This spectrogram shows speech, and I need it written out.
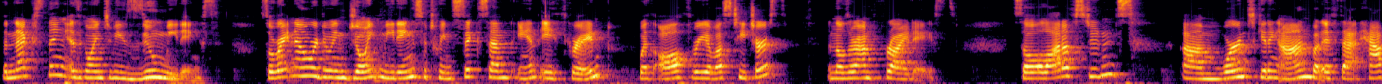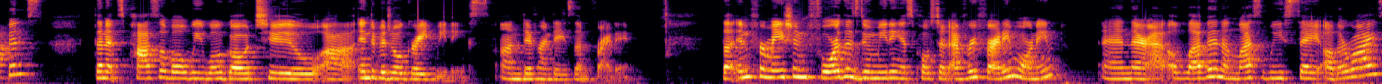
The next thing is going to be Zoom meetings. So right now we're doing joint meetings between 6th, 7th, and 8th grade with all three of us teachers, and those are on Fridays. So a lot of students um, weren't getting on, but if that happens, then it's possible we will go to uh, individual grade meetings on different days than Friday. The information for the Zoom meeting is posted every Friday morning, and they're at 11 unless we say otherwise.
